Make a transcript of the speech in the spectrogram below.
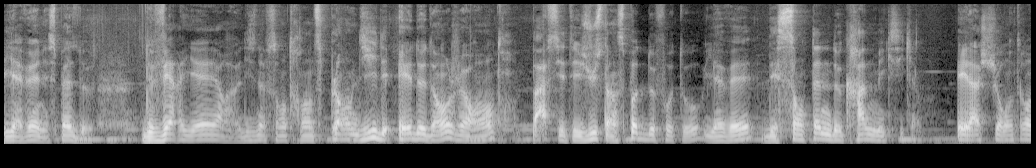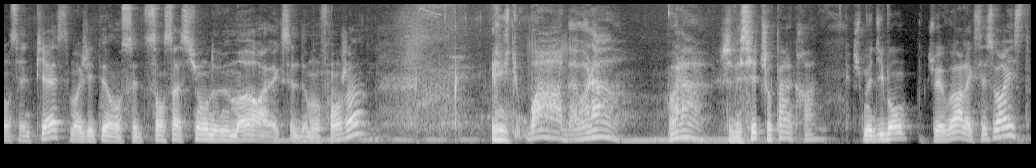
et il y avait une espèce de, de verrière 1930 splendide, et dedans je rentre, bah, c'était juste un spot de photo, il y avait des centaines de crânes mexicains. Et là, je suis rentré dans cette pièce. Moi, j'étais dans cette sensation de mort avec celle de mon frangin. Et je dis, waouh, ben voilà, voilà, je vais essayer de choper un crâne. je me dis, bon, je vais voir l'accessoiriste.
